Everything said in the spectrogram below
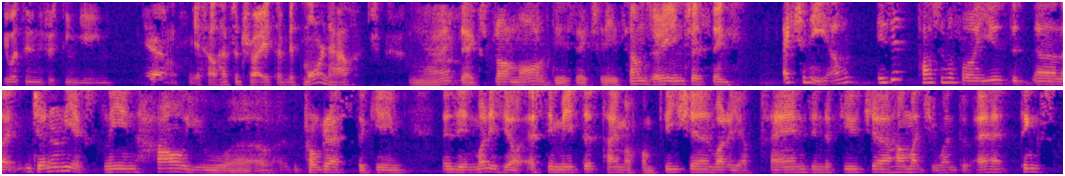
It was an interesting game. Yeah. Yes, I'll have to try it a bit more now. Yeah, I have to explore more of this. Actually, it sounds very interesting. Actually, I would, is it possible for you to uh, like generally explain how you uh, progress the game? As in, what is your estimated time of completion? What are your plans in the future? How much you want to add? Things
